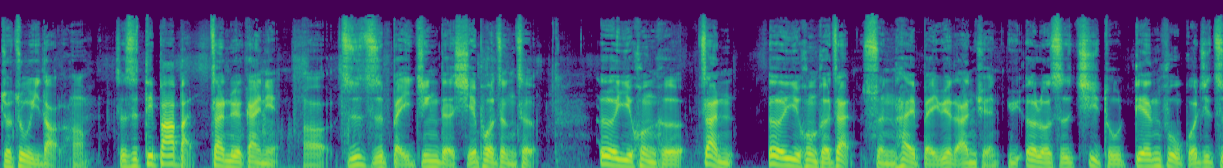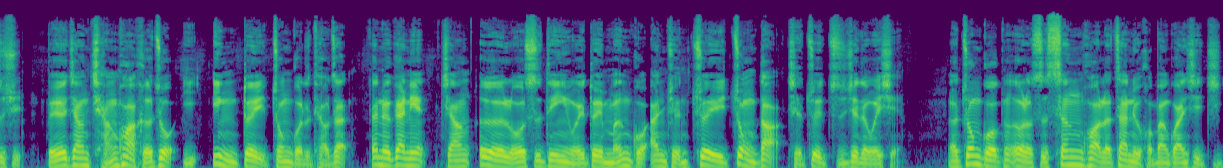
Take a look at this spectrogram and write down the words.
就注意到了哈。这是第八版战略概念哦，直指北京的胁迫政策、恶意混合战、恶意混合战损害北约的安全，与俄罗斯企图颠覆国际秩序。北约将强化合作，以应对中国的挑战。战略概念将俄罗斯定义为对盟国安全最重大且最直接的威胁。而中国跟俄罗斯深化了战略伙伴关系及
